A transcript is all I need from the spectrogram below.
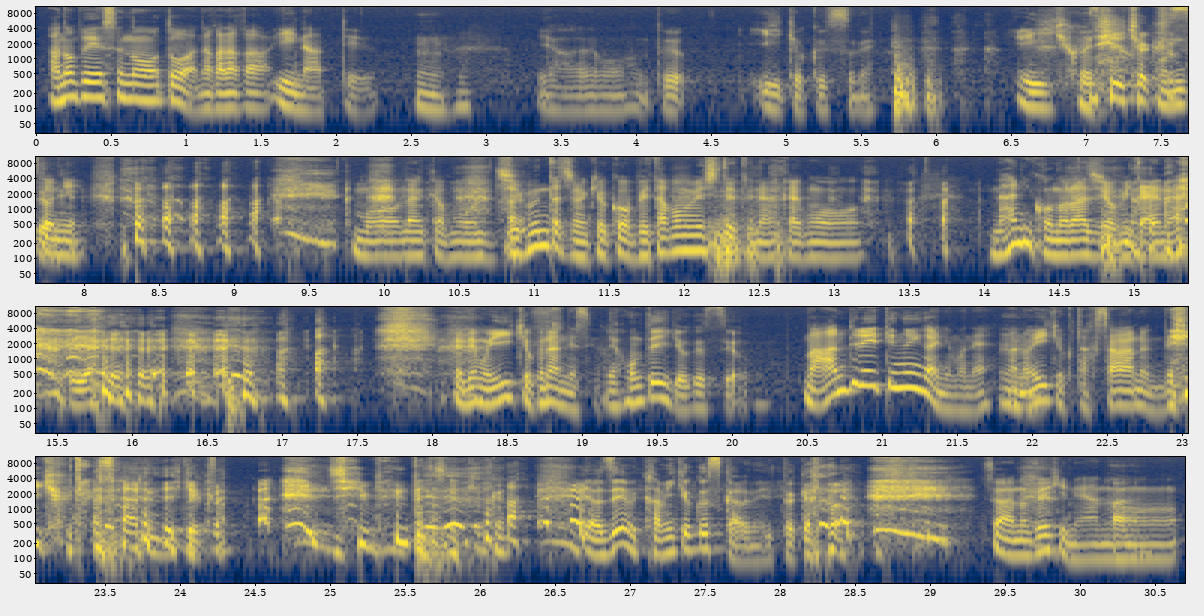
あのベースの音はなかなかいいなっていううん、いやでも本当いい曲っすね。いい曲でいい曲ね。本当に。もうなんかもう自分たちの曲をベタ褒めしててなんかもう何このラジオみたいな。でもいい曲なんですよ。や本当いい曲っすよ。まあアンデレーティング以外にもね、うん。あのいい曲たくさんあるんでいい曲たくさんあるんで。自分たちの曲。いや全部神曲っすからね言っとくけど、そうあのぜひねあの、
